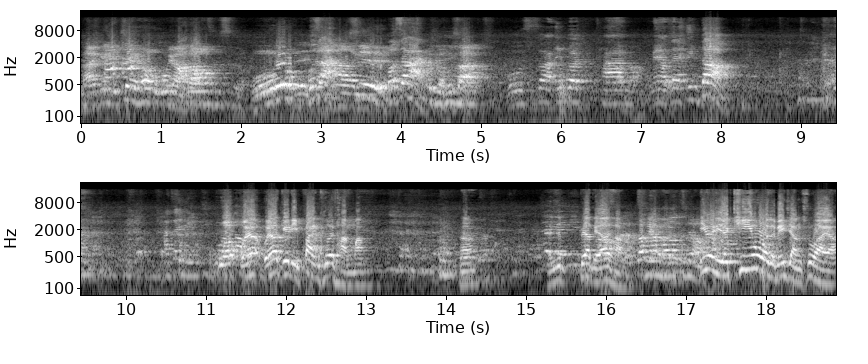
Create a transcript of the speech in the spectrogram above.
来，给你最后五秒钟。五、不算，四、不算，为什么不算？不算，因为他没有在运动。他在原地。我我要我要给你半颗糖吗？啊？还是不要给他糖？因为你的 key word 没讲出来啊。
